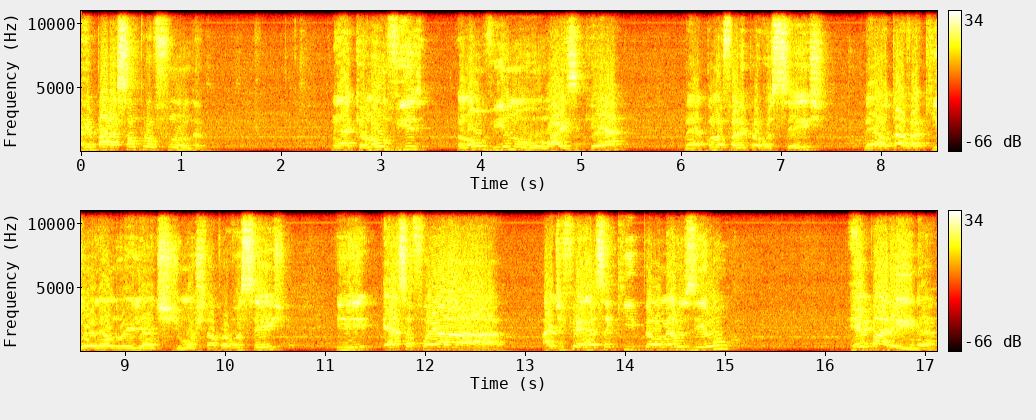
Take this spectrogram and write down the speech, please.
reparação profunda, né? que eu não vi, eu não vi no WiseCare, né? como eu falei para vocês. Né? Eu estava aqui olhando ele antes de mostrar para vocês. E essa foi a, a diferença que pelo menos eu reparei, né?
